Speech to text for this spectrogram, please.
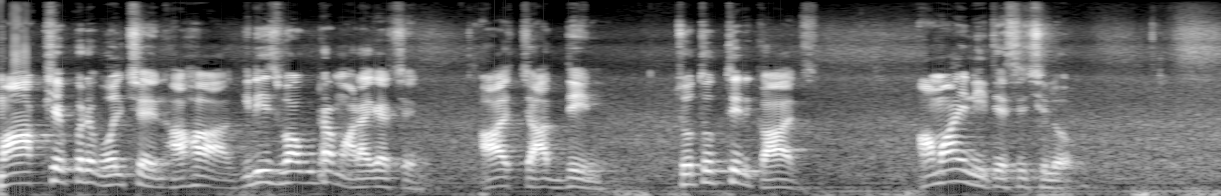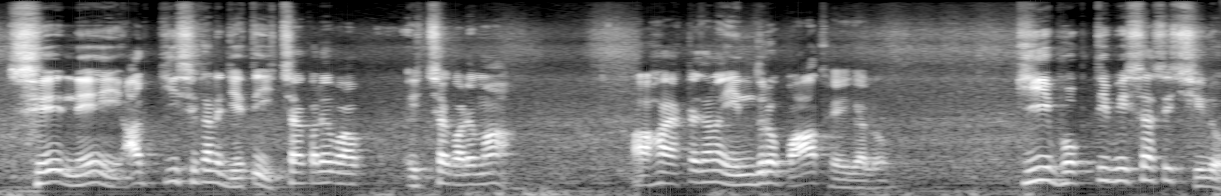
মা আক্ষেপ করে বলছেন, আহা, গিরিশবাবুটা মারা গেছেন। আজ চার দিন, চতুর্থীর কাজ আমায় নিতে এসেছিল। সে নেই, আর কি সেখানে যেতে ইচ্ছা করে বা, ইচ্ছা করে মা? আহা, একটা যেন ইন্দ্রপাত হয়ে গেল। কি ভক্তি বিশ্বাসী ছিল।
